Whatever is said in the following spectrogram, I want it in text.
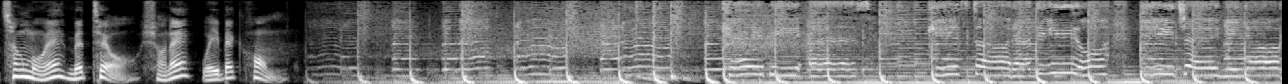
창모의 METEOR, 숀의 Way Back Home. KBS Kiss the Radio DJ 민혁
